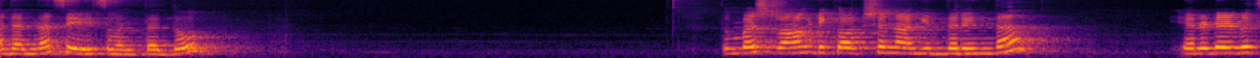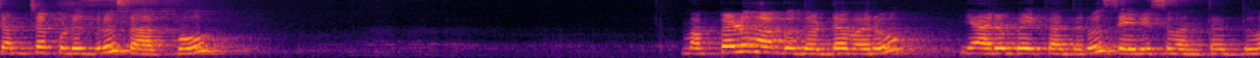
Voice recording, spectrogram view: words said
ಅದನ್ನು ಸೇವಿಸುವಂಥದ್ದು. ತುಂಬ ಸ್ಟ್ರಾಂಗ್ ಡಿಕಾಕ್ಷನ್ ಆಗಿದ್ದರಿಂದ ಎರಡೆರಡು ಚಮಚ ಕುಡಿದ್ರೂ ಸಾಕು. ಮಕ್ಕಳು ಹಾಗೂ ದೊಡ್ಡವರು ಯಾರು ಬೇಕಾದರೂ ಸೇವಿಸುವಂಥದ್ದು.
